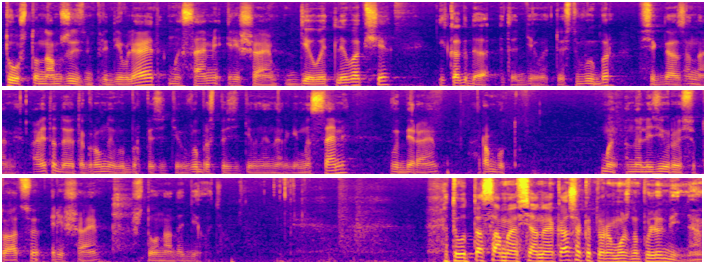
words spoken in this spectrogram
то, что нам жизнь предъявляет, мы сами решаем, делать ли вообще и когда это делать. То есть выбор всегда за нами. А это дает огромный выбор позитив, выброс позитивной энергии. Мы сами выбираем работу. Мы, анализируя ситуацию, решаем, что надо делать. Это вот та самая овсяная каша, которую можно полюбить, да?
